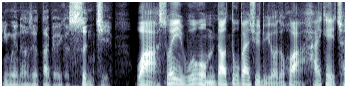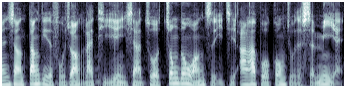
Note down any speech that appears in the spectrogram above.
因为呢，是代表一个圣洁。哇，所以如果我们到杜拜去旅游的话，还可以穿上当地的服装来体验一下做中东王子以及阿拉伯公主的神秘，哎，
